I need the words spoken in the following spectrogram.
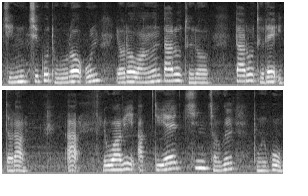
진치고 돌아온 여러 왕은 따로 들어 따로 들에 있더라. 아 요압이 앞뒤에 친척을 보고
